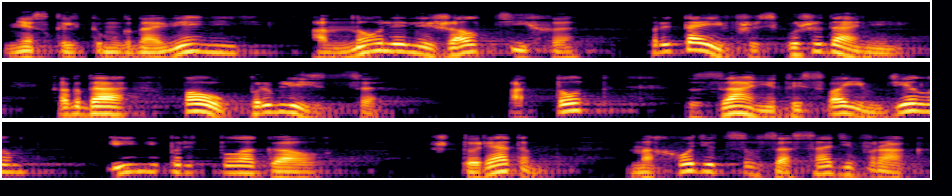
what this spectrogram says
Несколько мгновений Аноли лежал тихо, притаившись в ожидании, когда паук приблизится, а тот, занятый своим делом, и не предполагал, что рядом находится в засаде враг.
